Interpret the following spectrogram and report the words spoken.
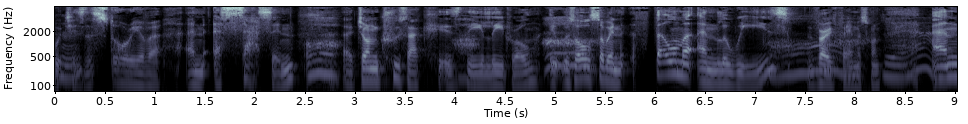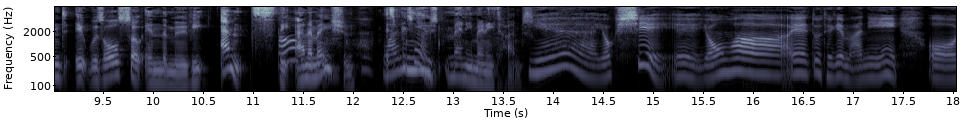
which is the story of a, an assassin. Uh, John Cusack is the lead role. It was also in Thelma and Louise, a very famous one. yeah. And it was also in the movie Ants, the animation. It's been 완전. used many, many times. 예, 역시 예, 영화에도 되게 많이 어,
